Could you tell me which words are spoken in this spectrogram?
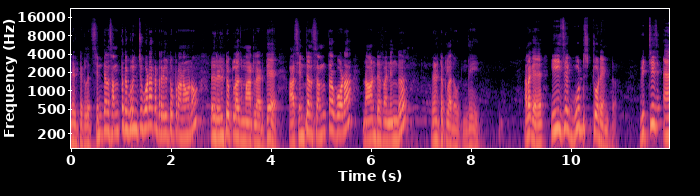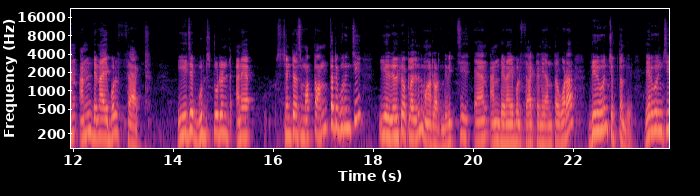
relative clause sentence అంతటి గురించి కూడా అక్కడ రిలేటివ్ ప్రణవను లేదా రిలేటివ్ క్లాజ్ మాట్లాడితే ఆ సెంటెన్స్ అంతా కూడా నాన్ డిఫైనింగ్ రిలేటివ్ క్లాజ్ అవుతుంది. అలాగే is a good student which is an undeniable fact is a good student అనే సెంటెన్స్ మొత్తం అంతటి గురించి ఈ రిలేటివ్ క్లాజ్ అనేది మాట్లాడుతుంది which is an undeniable fact అనేది అంతా కూడా దీని గురించి చెప్తుంది. దీని గురించి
